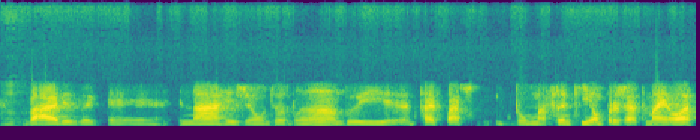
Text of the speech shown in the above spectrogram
uhum. várias é, na região de Orlando e faz parte de uma franquia, um projeto maior.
